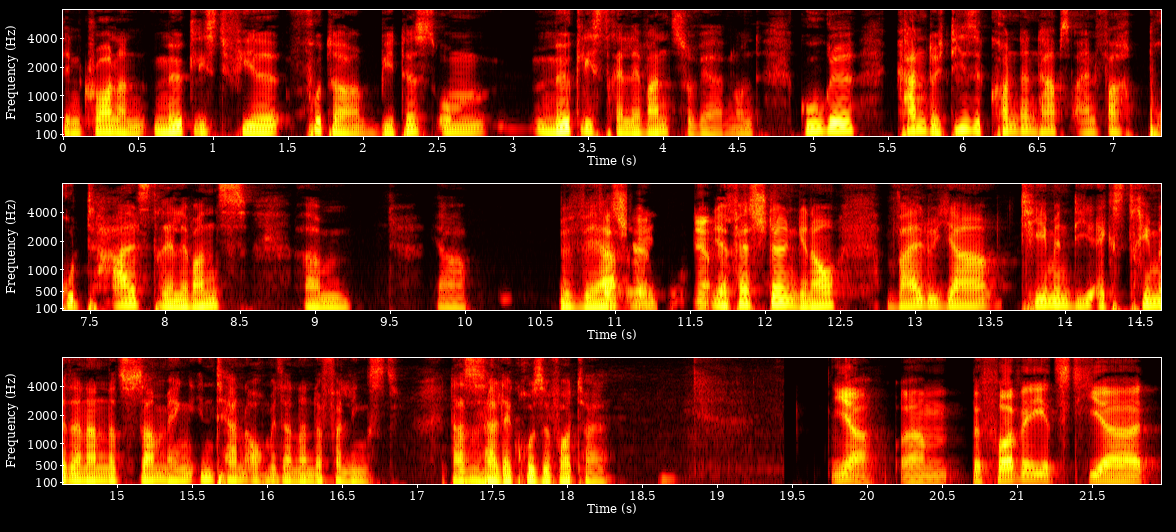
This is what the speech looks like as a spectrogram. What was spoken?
den Crawlern möglichst viel Futter bietest, um möglichst relevant zu werden. Und Google kann durch diese Content Hubs einfach brutalst Relevanz ähm, ja, bewerten, feststellen, ja. ja. feststellen, genau, weil du ja Themen, die extrem miteinander zusammenhängen, intern auch miteinander verlinkst. Das ist halt der große Vorteil. Ja, ähm, bevor wir jetzt hier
